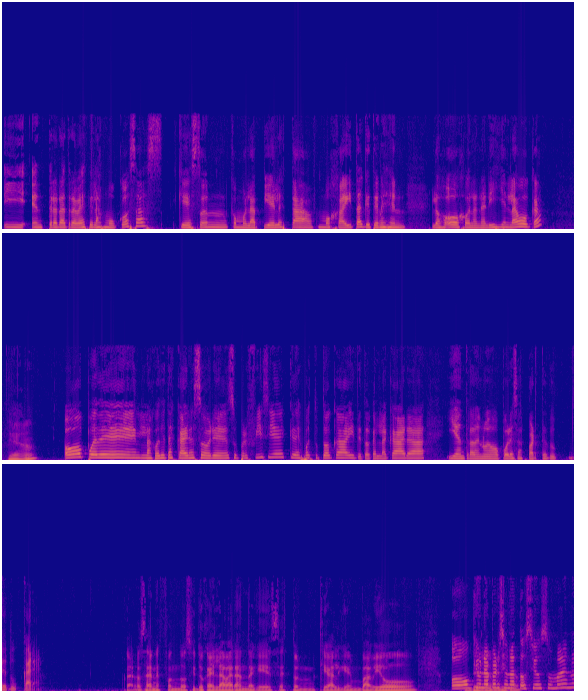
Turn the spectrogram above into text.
y entrar a través de las mucosas, que son como la piel esta mojadita que tienes en los ojos, la nariz y en la boca. Ya. O pueden las gotitas caer sobre superficie que después tú tocas y te tocas la cara y entra de nuevo por esas partes de tu, de tu cara. Claro, o sea, en el fondo, si tocáis la baranda, que es esto que alguien babió. O que ¿De una persona micro? tosió en su mano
